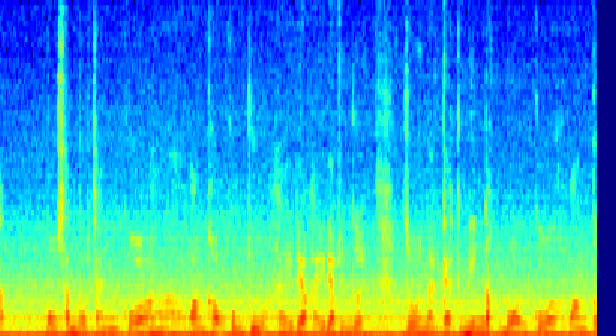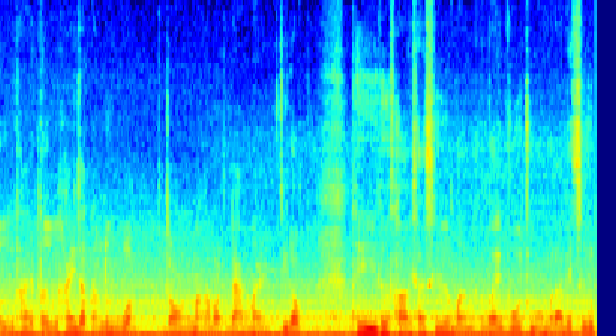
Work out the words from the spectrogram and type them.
thạch màu xanh, màu trắng của à, hoàng hậu, công chúa hay đeo hay đeo trên người. Rồi là các miếng ngọc bội của hoàng tử, thái tử hay rất là lưng quần. Đó mà loại đá này chi đâu. Thì từ thời xa xưa mà người vua chúa mà đã biết sử dụng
